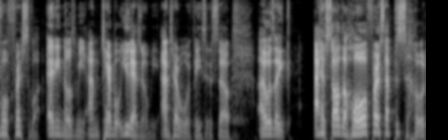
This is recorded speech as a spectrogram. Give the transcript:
well, first of all, Eddie knows me. I'm terrible. You guys know me. I'm terrible with faces. So I was like, I saw the whole first episode,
